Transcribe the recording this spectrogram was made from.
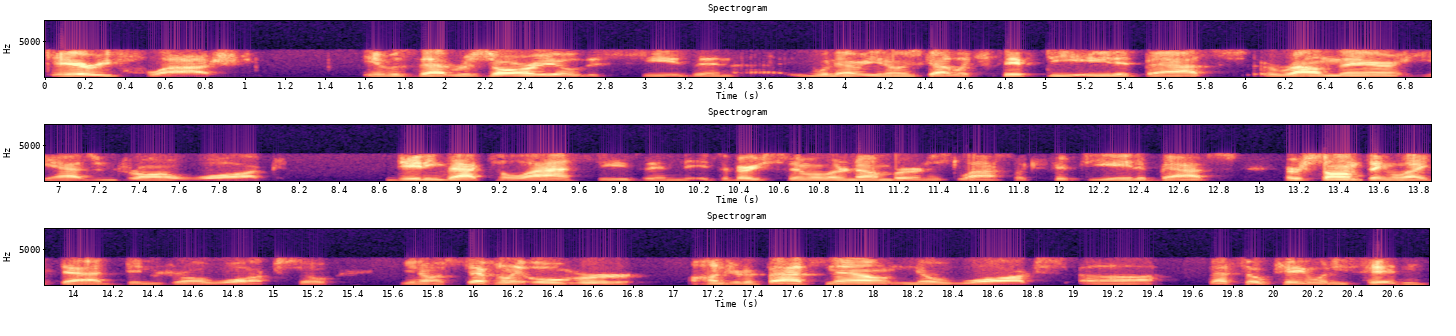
Gary flashed. It was that Rosario this season, whenever you know he's got like 58 at bats around there, he hasn't drawn a walk. Dating back to last season, it's a very similar number in his last like 58 at bats or something like that. Didn't draw a walk, so you know it's definitely over 100 at bats now. No walks. Uh, that's okay when he's hitting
